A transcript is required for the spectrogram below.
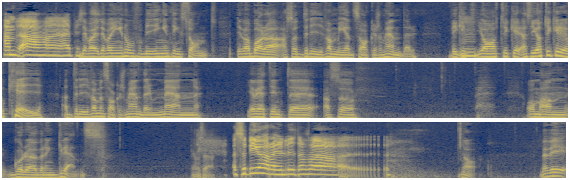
han, ja, han, nej, precis. det var, det var ingen homofobi, ingenting sånt. Det var bara alltså driva med saker som händer. Vilket Mm. jag tycker, alltså jag tycker det är okej att driva med saker som händer men jag vet inte, alltså om han går över en gräns. Kan man säga. Alltså det gör han ju lite, alltså, Ja. Men vi,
